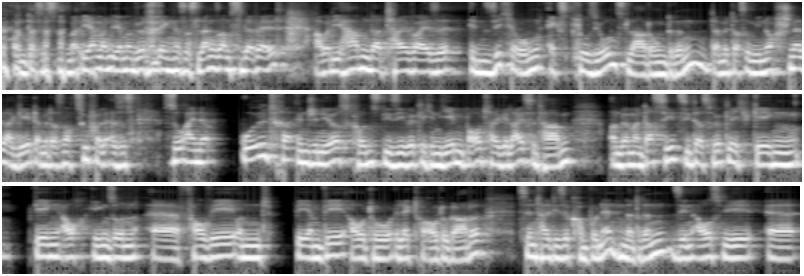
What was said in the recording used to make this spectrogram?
Und das ist, ja man, ja, man würde denken, das ist das langsamste der Welt, aber die haben da teilweise in Sicherungen Explosionsladungen drin, damit das irgendwie noch schneller geht, damit das noch Zufall ist. Es ist so eine Ultra-Ingenieurskunst, die sie wirklich in jedem Bauteil geleistet haben. Und wenn man das sieht, sieht das wirklich gegen, gegen auch gegen so ein äh, VW und BMW-Auto, Elektroauto gerade, sind halt diese Komponenten da drin, sehen aus wie äh,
